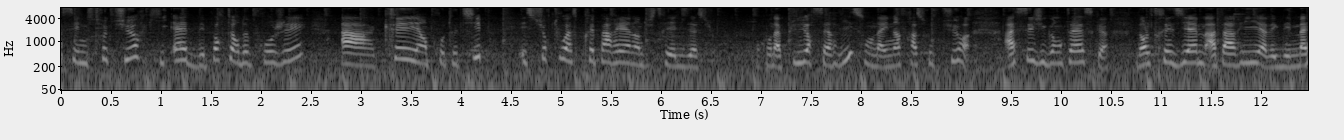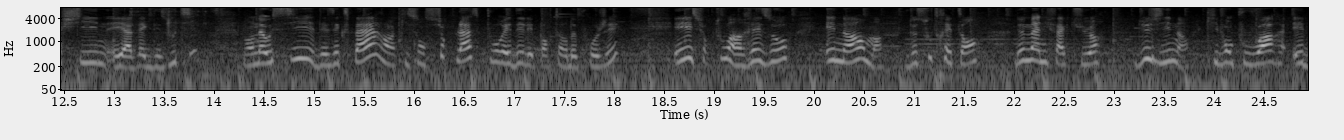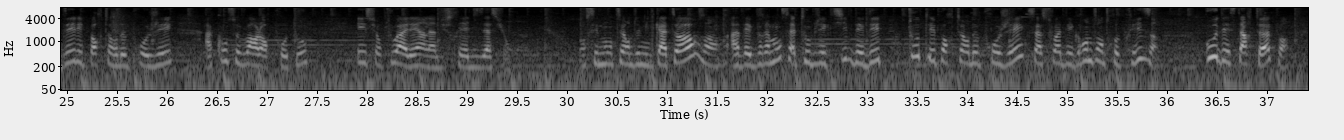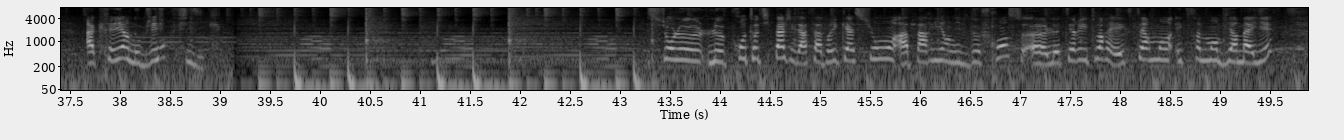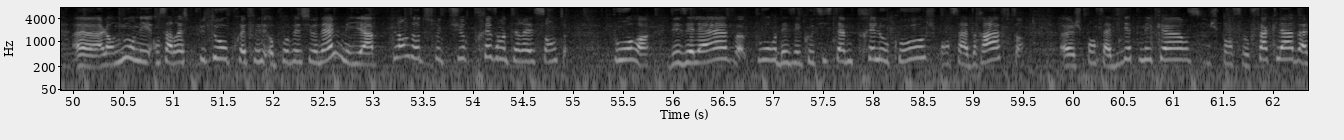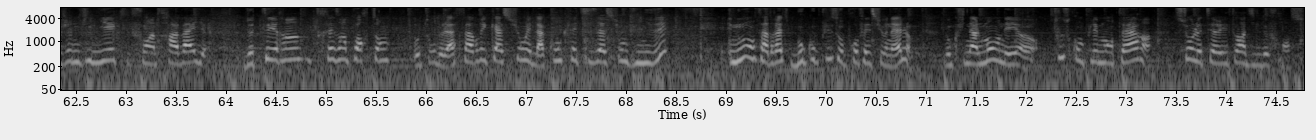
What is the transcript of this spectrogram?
c'est une structure qui aide des porteurs de projets à créer un prototype et surtout à se préparer à l'industrialisation. Donc on a plusieurs services, on a une infrastructure assez gigantesque dans le 13e à Paris avec des machines et avec des outils. On a aussi des experts qui sont sur place pour aider les porteurs de projets et surtout un réseau énorme de sous-traitants, de manufactures, d'usines qui vont pouvoir aider les porteurs de projets à concevoir leurs protos et surtout aller à l'industrialisation. On s'est monté en 2014 avec vraiment cet objectif d'aider tous les porteurs de projets, que ce soit des grandes entreprises ou des startups, à créer un objet physique. Sur le, prototypage et la fabrication à Paris en Ile-de-France, euh, le territoire est extrêmement, bien maillé. Euh, alors nous, on, s'adresse plutôt aux, professionnels, mais il y a plein d'autres structures très intéressantes pour des élèves, pour des écosystèmes très locaux. Je pense à Draft, euh, je pense à Makers, je pense au FacLab à Gennevilliers qui font un travail de terrain très important autour de la fabrication et de la concrétisation d'une idée. Et nous, on s'adresse beaucoup plus aux professionnels. Donc finalement, on est euh, tous complémentaires sur le territoire d'Île-de-France.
